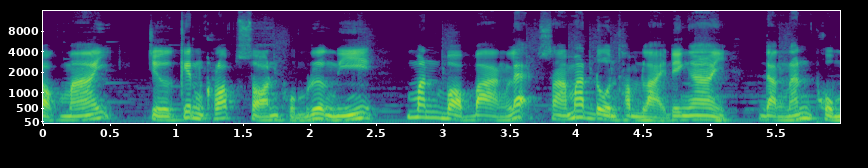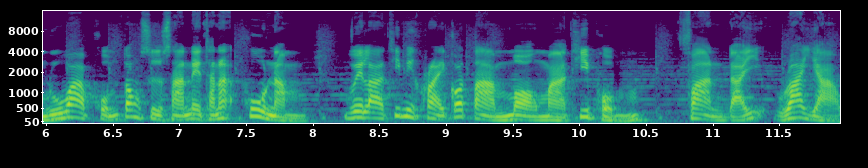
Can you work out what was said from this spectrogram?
ดอกไม้ เจอเก้นครอปสอนผมเรื่องนี้ มันบอบบางและสามารถโดนทำลายได้ง่าย ดังนั้นผมรู้ว่าผมต้องสื่อสารในฐานะผู้นำเวลาที่มีใครก็ตามมองมาที่ผมฟานไดร่ายาว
